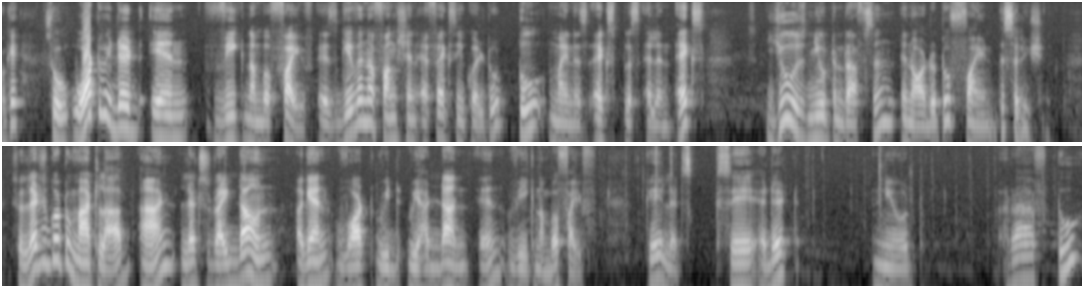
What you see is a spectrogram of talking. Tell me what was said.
Okay. So, what we did in week number 5 is given a function fx equal to 2 minus x plus ln x use Newton-Raphson in order to find the solution. So, let us go to MATLAB and let us write down again what we, we had done in week number 5. Okay, let us say edit newt raf 2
